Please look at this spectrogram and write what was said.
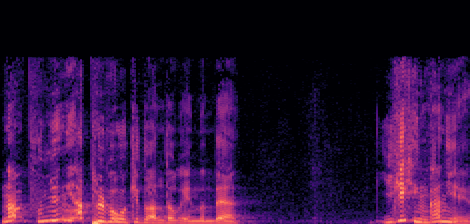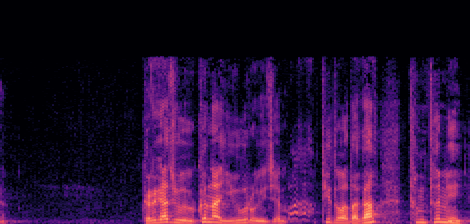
난 분명히 앞을 보고 기도한다고 했는데 이게 인간이에요. 그래가지고 그날 이후로 이제 막 기도하다가 틈틈이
